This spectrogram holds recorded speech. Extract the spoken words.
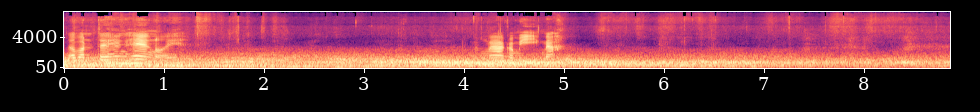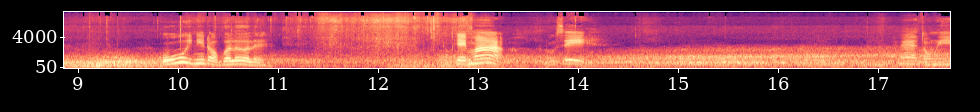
แต่มันจะแห้งๆหน่อย ข้างหน้าก็มีอีกนะอุ้ยนี่ดอกเบลเลอร์เลยโอเคมาก ดูสิแม่ตรงนี้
